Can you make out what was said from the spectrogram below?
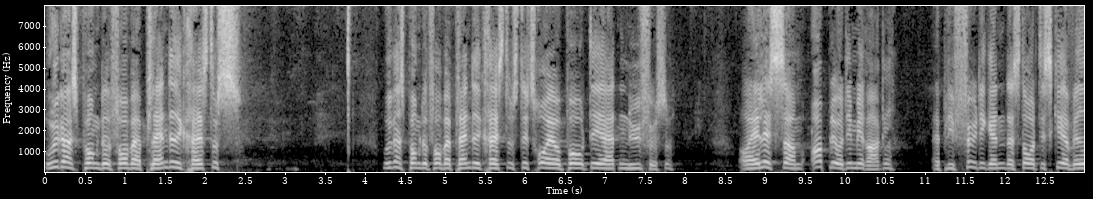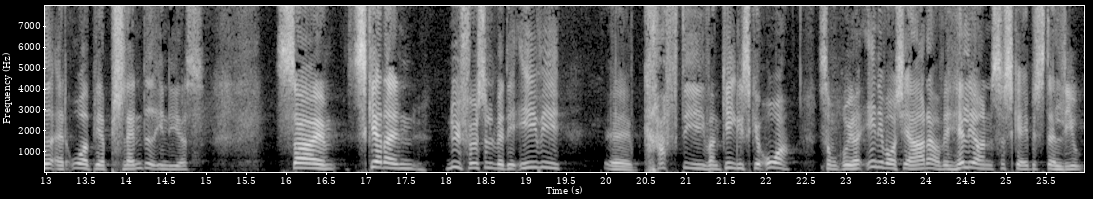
Udgangspunktet for at være plantet i Kristus Udgangspunktet for at være plantet i Kristus, det tror jeg jo på, det er den nye fødsel. Og alle, som oplever det mirakel, at blive født igen, der står, at det sker ved, at ordet bliver plantet ind i os. Så øh, sker der en ny fødsel ved det evige, øh, kraftige evangeliske ord, som ryger ind i vores hjerter, og ved Helligånden, så skabes der liv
